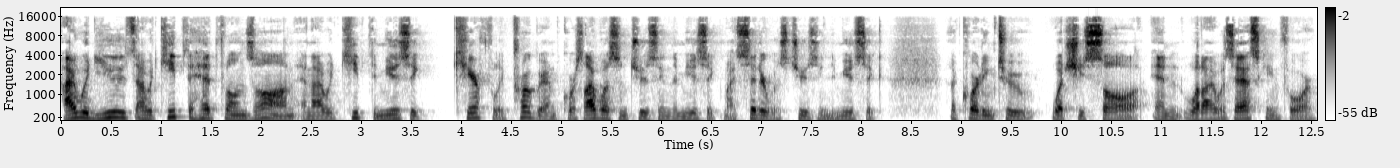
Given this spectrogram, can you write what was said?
I would use, I would keep the headphones on and I would keep the music carefully programmed. Of course, I wasn't choosing the music, my sitter was choosing the music according to what she saw and what I was asking for.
